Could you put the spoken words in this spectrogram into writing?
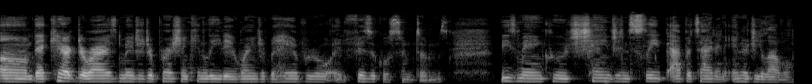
um, that characterize major depression can lead a range of behavioral and physical symptoms. These may include change in sleep, appetite, and energy level.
